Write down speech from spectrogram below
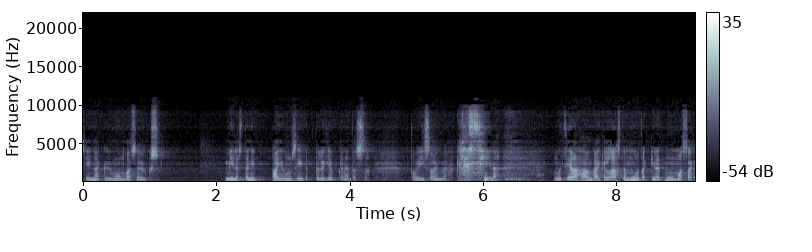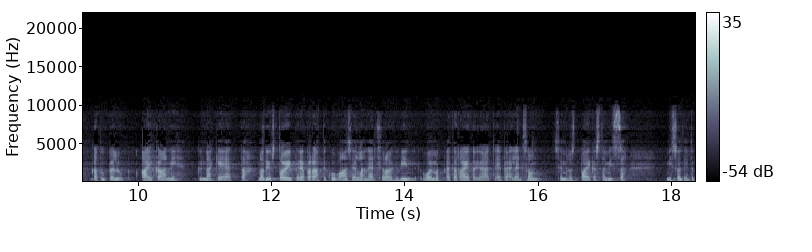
Siinä näkyy muun muassa yksi mielestäni pajun siitä pölyhiukkanen tuossa, toi isoin möhkäle siinä. Mutta siellähän on kaikenlaista muutakin, että muun muassa katupölyaikaan niin kyllä näkee, että no just toi preparaattikuva on sellainen, että siellä on hyvin voimakkaita raitoja, että epäilen, että se on semmoisesta paikasta, missä, missä on tehty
